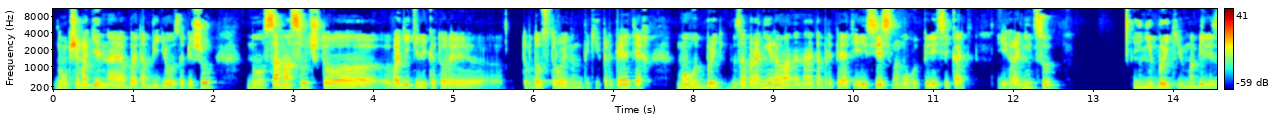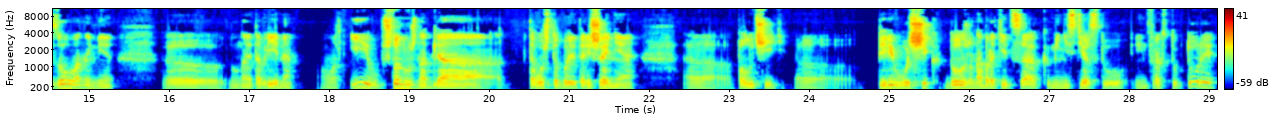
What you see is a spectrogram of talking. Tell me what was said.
ну, в общем, отдельно об этом видео запишу. Но сама суть, что водители, которые трудоустроены на таких предприятиях, могут быть забронированы на этом предприятии и, естественно, могут пересекать и границу, и не быть мобилизованными э, ну, на это время. Вот. И что нужно для того, чтобы это решение э, получить? Э, перевозчик должен обратиться к Министерству инфраструктуры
